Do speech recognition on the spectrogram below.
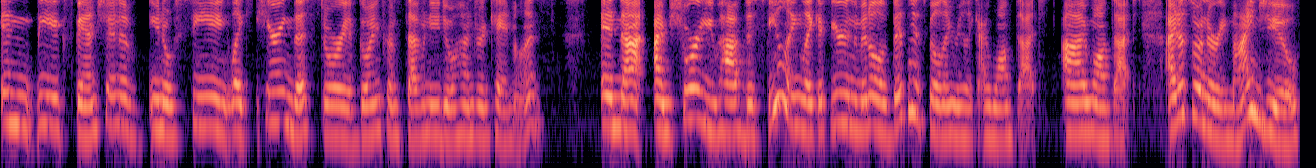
in the expansion of, you know, seeing, like hearing this story of going from 70 to 100K months, and that I'm sure you have this feeling like if you're in the middle of business building, you're like, I want that. I want that. I just want to remind you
